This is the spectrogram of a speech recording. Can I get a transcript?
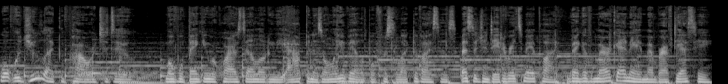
What would you like the power to do? Mobile banking requires downloading the app and is only available for select devices. Message and data rates may apply. Bank of America and a member FDIC.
